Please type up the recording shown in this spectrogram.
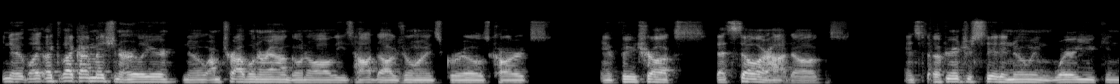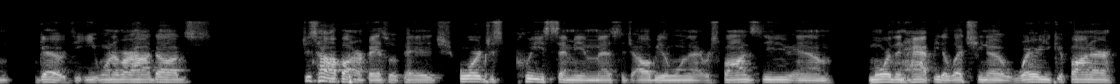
you know, like like like I mentioned earlier, you know, I'm traveling around going to all these hot dog joints, grills, carts, and food trucks that sell our hot dogs. And so if you're interested in knowing where you can go to eat one of our hot dogs, just hop on our Facebook page or just please send me a message. I'll be the one that responds to you. And I'm more than happy to let you know where you can find our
